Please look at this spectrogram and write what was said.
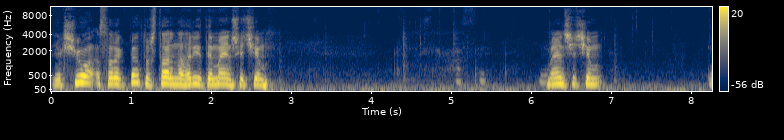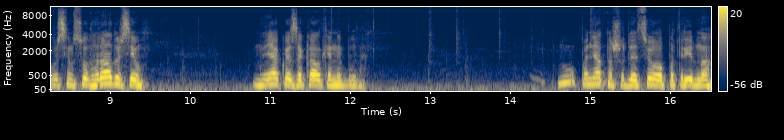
Якщо 45-ту сталь нагріти менше, чим менше, чим 800 градусів, ніякої закалки не буде. Ну, понятно, що для цього потрібна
